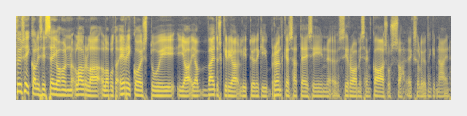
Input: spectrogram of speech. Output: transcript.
fysiikka oli siis se, johon Laurila lopulta erikoistui, ja, ja väitöskirja liittyy jotenkin röntgensäteisiin siroamisen kaasussa, eikö se ole jotenkin näin?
